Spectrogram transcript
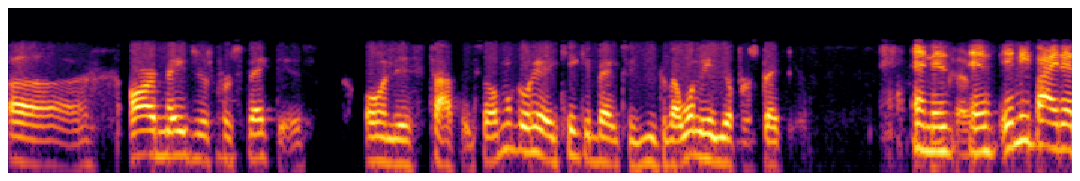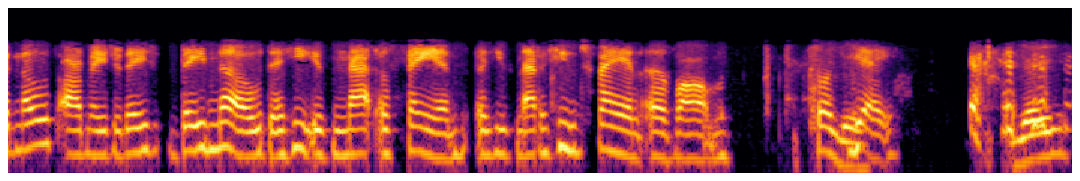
uh, R Major's perspective on this topic. So I'm gonna go ahead and kick it back to you because I want to hear your perspective. And if, Okay. if anybody that knows R Major, they they know that he is not a fan. Uh, he's not a huge fan of um Kanye, Yay. Yay.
